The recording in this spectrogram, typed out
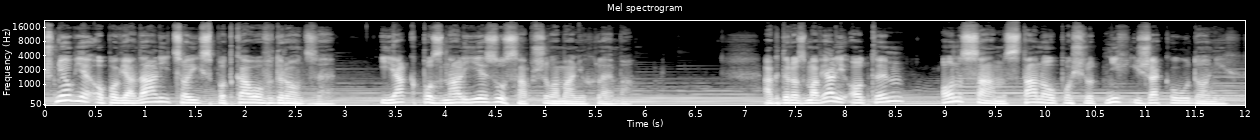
Uczniowie opowiadali, co ich spotkało w drodze i jak poznali Jezusa przy łamaniu chleba. A gdy rozmawiali o tym, on sam stanął pośród nich i rzekł do nich:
